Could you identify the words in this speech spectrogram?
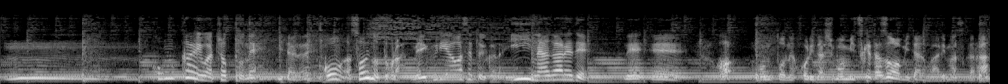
うーん、今回はちょっとね、みたいなね、こうそういうのってほら、巡り合わせというかね、いい流れで、ね、えーあ、本当ね、掘り出しも見つけたぞ、みたいなのがありますから、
